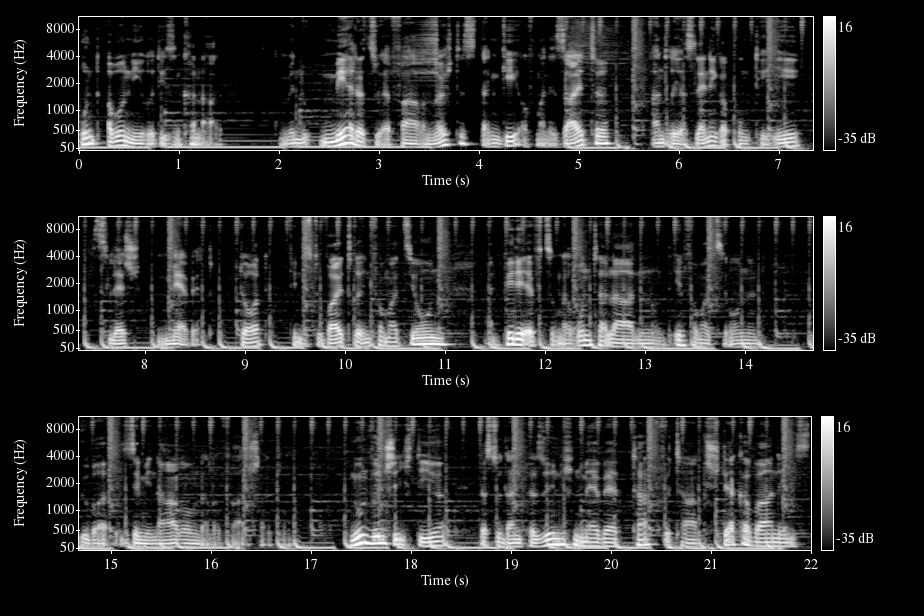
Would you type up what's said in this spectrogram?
und abonniere diesen Kanal. Und wenn du mehr dazu erfahren möchtest, dann geh auf meine Seite andreaslenniger.de slash Mehrwert. Dort findest du weitere Informationen, ein PDF zum Herunterladen und Informationen über Seminare und andere Veranstaltungen. Nun wünsche ich dir, dass du deinen persönlichen Mehrwert Tag für Tag stärker wahrnimmst,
